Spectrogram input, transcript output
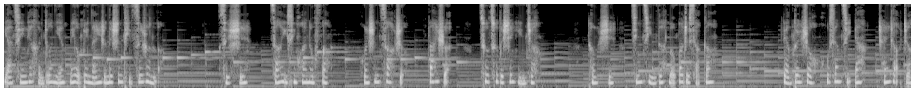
雅琴也很多年没有被男人的身体滋润了，此时早已心花怒放，浑身燥热发软，粗粗的呻吟着，同时紧紧的搂抱着小刚，两对肉互相挤压缠绕着。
